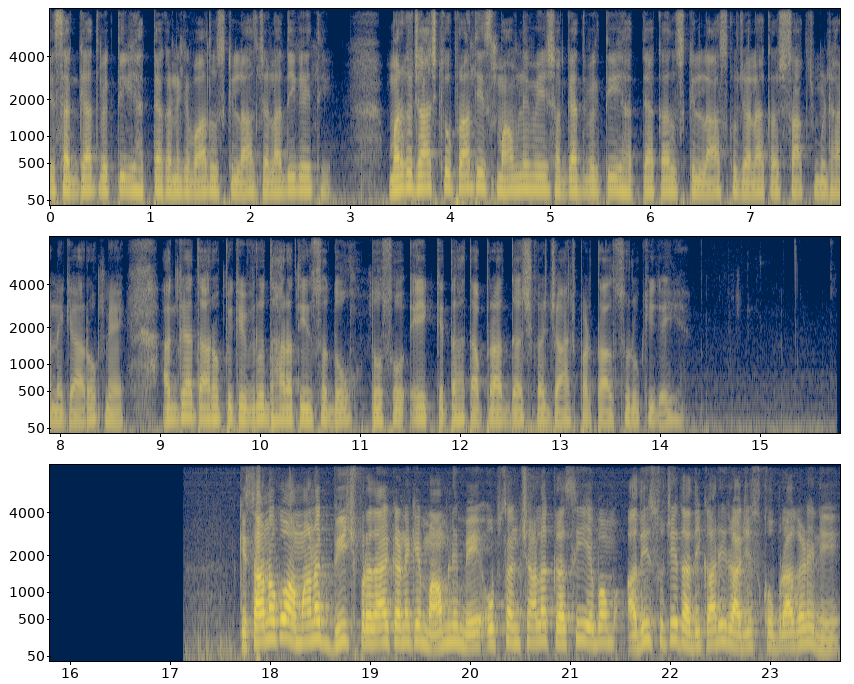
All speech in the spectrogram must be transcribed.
इस अज्ञात व्यक्ति की हत्या करने के बाद उसकी लाश जला दी गई थी। मर्ग जाँच के उपरांत इस मामले में इस अज्ञात व्यक्ति हत्या कर उसकी लाश को जलाकर साक्ष्य मिटाने के आरोप में अज्ञात आरोपी के विरुद्ध धारा 302, 201 के तहत अपराध दर्ज कर जाँच पड़ताल शुरू की गई है। किसानों को अमानक बीज प्रदाय करने के मामले में उप संचालक कृषि एवं अधिसूचित अधिकारी राजेश कोबरागड़े ने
